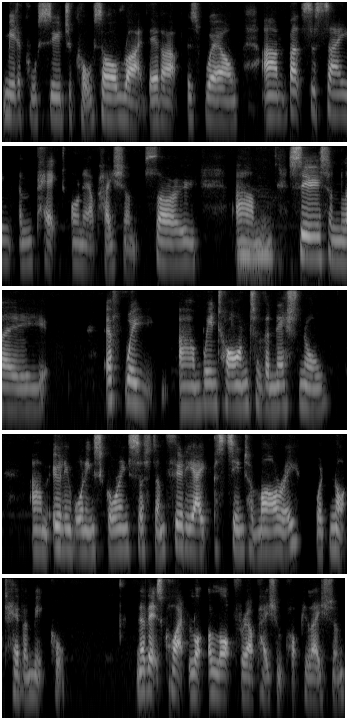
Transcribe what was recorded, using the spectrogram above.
medical surgical, so I'll write that up as well. Um, but it's the same impact on our patients. So um, mm. certainly if we um, went on to the national um, early warning scoring system, 38% of Maori would not have a MET call. Now, that's quite a lot, a lot for our patient population.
